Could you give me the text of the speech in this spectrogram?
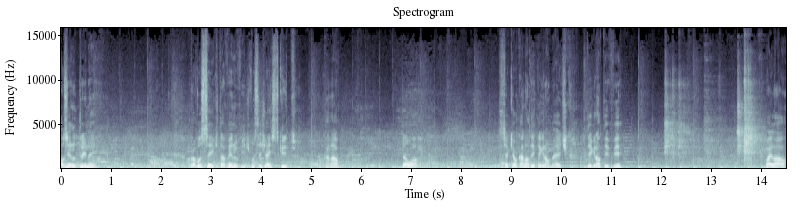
Pausinha no treino aí. Pra você que tá vendo o vídeo, você já é inscrito no canal? Então, ó. Esse aqui é o canal da Integral Médica, Integral TV. Vai lá, ó.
